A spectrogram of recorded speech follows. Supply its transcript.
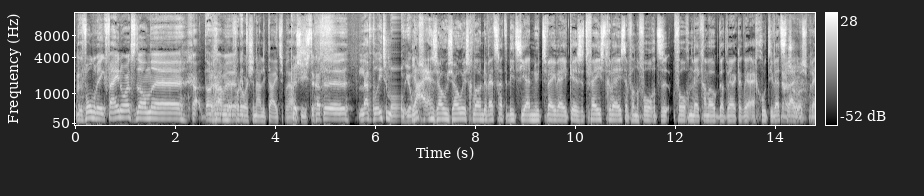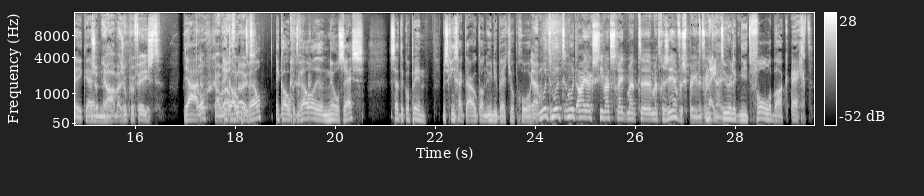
we volgende week Feyenoord, dan, ga, dan, Dan gaan we... voor de originaliteitsprijs. precies, dan gaat de level iets omhoog, jongens. Ja, en sowieso is gewoon de wedstrijdeditie. En nu twee weken is het feest geweest. En van de volgende, volgende week gaan we ook daadwerkelijk weer echt goed die wedstrijden bespreken. En, ja, maar is ook weer feest. ja, toch? Gaan we ik hoop het wel. Ik hoop het wel. Eh, 0-6 zet ik op in. Misschien ga ik daar ook wel een Unibedje op gooien. Ja, moet, moet, moet Ajax die wedstrijd met, eh met reserve spelen, vind nee, jij? tuurlijk niet. Volle bak. Echt.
